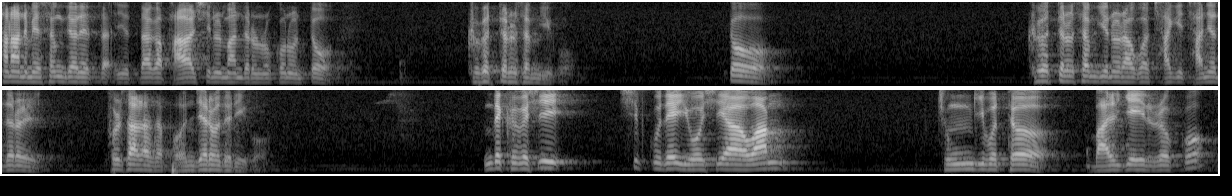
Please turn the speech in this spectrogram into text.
하나님의 성전에다가 바알신을 만들어 놓고는 또 그것들을 섬기고 또 그것들을 섬기느라고 자기 자녀들을 불살라서 번제로 드리고. 근데 그것이 19대 요시아 왕 중기부터 말기에 이르렀고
